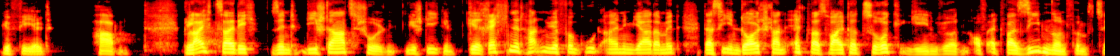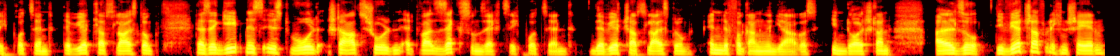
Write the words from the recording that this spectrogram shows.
gefehlt haben. Gleichzeitig sind die Staatsschulden gestiegen. Gerechnet hatten wir vor gut einem Jahr damit, dass sie in Deutschland etwas weiter zurückgehen würden, auf etwa 57 Prozent der Wirtschaftsleistung. Das Ergebnis ist wohl Staatsschulden etwa 66 Prozent der Wirtschaftsleistung Ende vergangenen Jahres in Deutschland. Also die wirtschaftlichen Schäden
